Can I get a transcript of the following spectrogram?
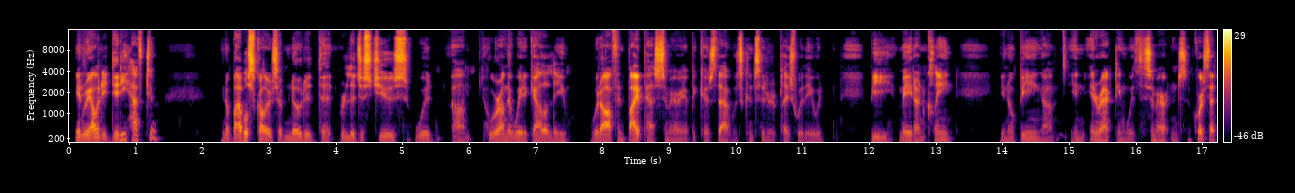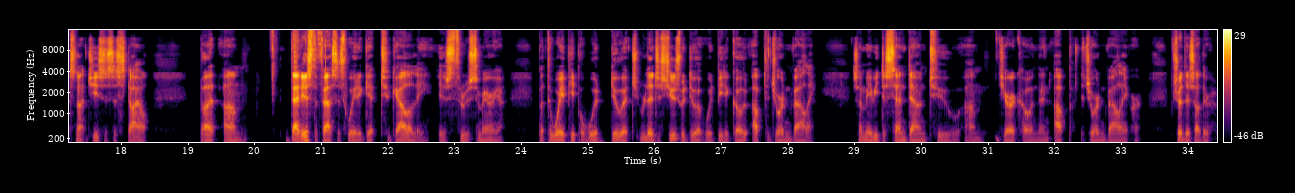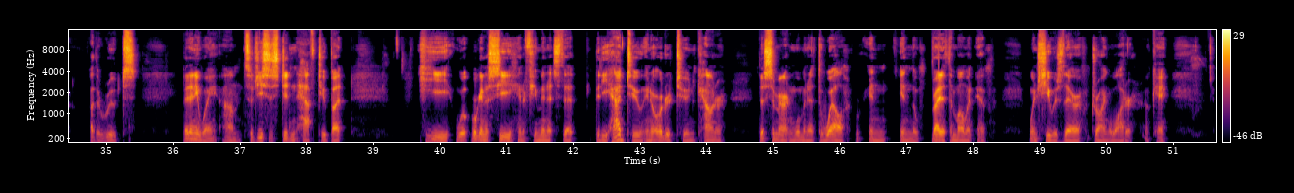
in reality, did he have to? You know, Bible scholars have noted that religious Jews would, um, who were on their way to Galilee, would often bypass Samaria because that was considered a place where they would be made unclean. You know, being uh, in interacting with Samaritans. Of course, that's not Jesus' style, but um, that is the fastest way to get to Galilee is through Samaria. But the way people would do it, religious Jews would do it, would be to go up the Jordan Valley. So maybe descend down to um, Jericho and then up the Jordan Valley, or I'm sure there's other other routes. But anyway, um, so Jesus didn't have to, but he we're going to see in a few minutes that that he had to in order to encounter the Samaritan woman at the well in in the right at the moment of when she was there drawing water. Okay,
